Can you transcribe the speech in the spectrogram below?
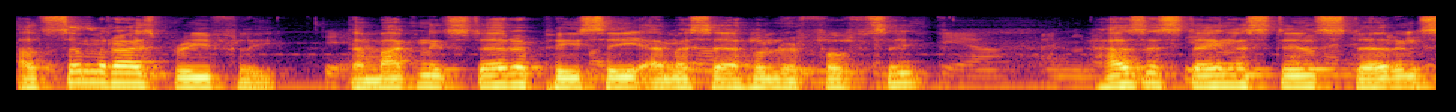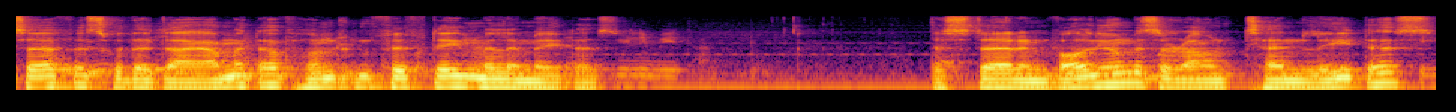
I'll summarize briefly. The Magnetstörer PCE-MSR 150 has a stainless steel stirring surface with a diameter of 115 mm. The stirring volume is around 10 liters.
